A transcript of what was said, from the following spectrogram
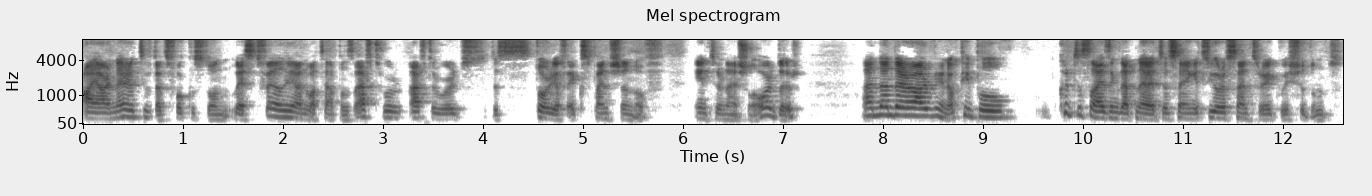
IR narrative that's focused on Westphalia and what happens after, afterwards, the story of expansion of international order. And then there are, you know, people criticizing that narrative, saying it's Eurocentric. We shouldn't,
